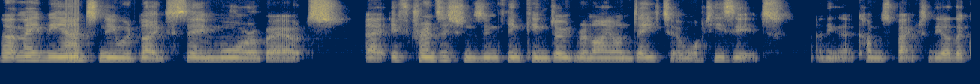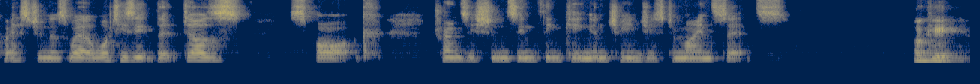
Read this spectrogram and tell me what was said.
But maybe Anthony would like to say more about uh, if transitions in thinking don't rely on data, what is it? I think that comes back to the other question as well. What is it that does spark transitions in thinking and changes to mindsets? Okay,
